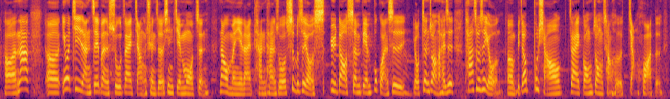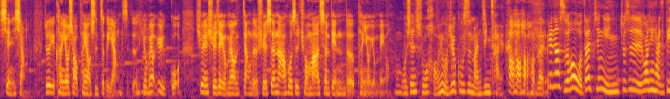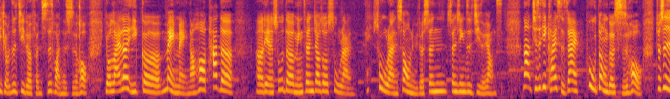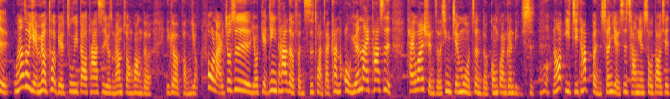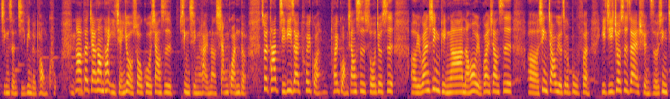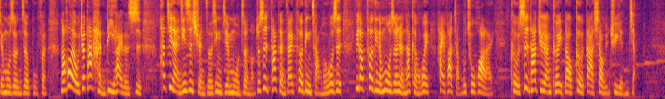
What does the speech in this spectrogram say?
好，那呃，因为既然这本书在讲选择性缄默症，那我们也来谈谈说，是不是有遇到身边不管是有症状的，还是他是不是有呃比较不想要在公众场合讲话的现象？就是可能有小朋友是这个样子的，有没有遇过？学学姐有没有这样的学生啊，或是球妈身边的朋友有没有？我先说好，因为我觉得故事蛮精彩。好好好好，来 来。因为那时候我在经营就是外星孩子地球日记的粉丝团的时候，有来了一个妹妹，然后她的呃脸书的名称叫做素兰。哎，素染少女的身身心日记的样子。那其实一开始在互动的时候，就是我那时候也没有特别注意到他是有什么样状况的一个朋友。后来就是有点进他的粉丝团，才看到哦，原来他是台湾选择性缄默症的公关跟理事，然后以及他本身也是常年受到一些精神疾病的痛苦。那再加上他以前又有受过像是性侵害那相关的，所以他极力在推广推广，像是说就是呃有关性平啊，然后有关像是。呃，性教育的这个部分，以及就是在选择性缄默症这个部分。然后后来我觉得他很厉害的是，他既然已经是选择性缄默症了，就是他可能在特定场合，或是遇到特定的陌生人，他可能会害怕讲不出话来。可是他居然可以到各大校园去演讲，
